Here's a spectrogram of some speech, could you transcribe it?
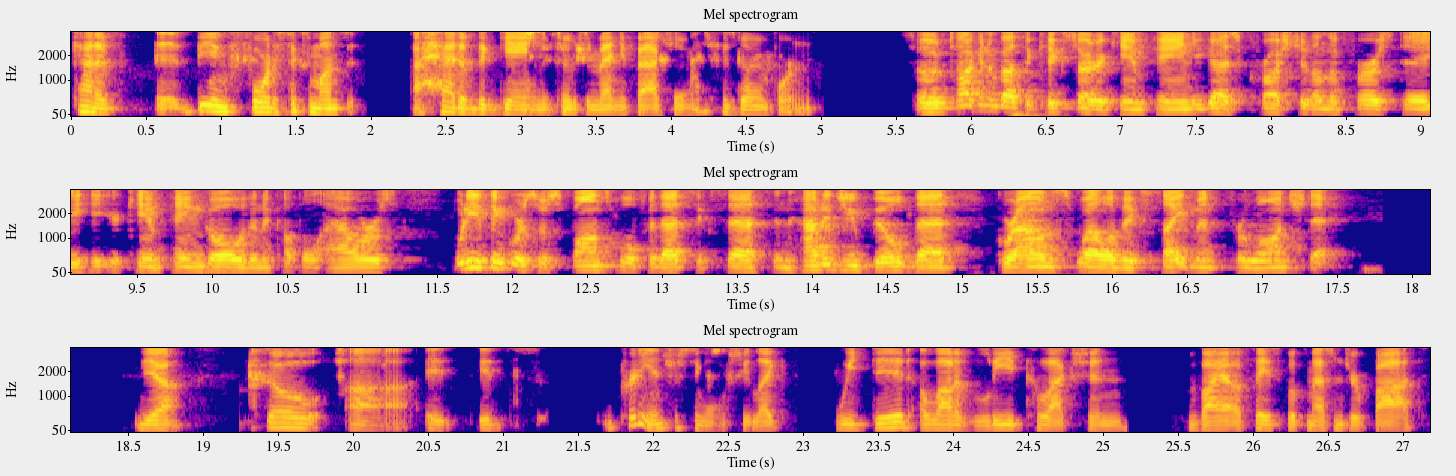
kind of uh, being four to six months ahead of the game in terms of manufacturing is very important. So, talking about the Kickstarter campaign, you guys crushed it on the first day, hit your campaign goal within a couple hours. What do you think was responsible for that success, and how did you build that groundswell of excitement for launch day? Yeah, so uh, it it's pretty interesting actually. Like we did a lot of lead collection via a Facebook Messenger bot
